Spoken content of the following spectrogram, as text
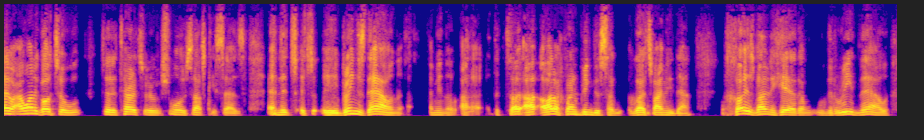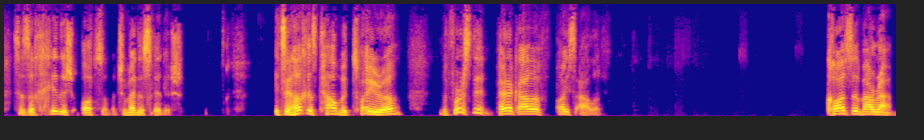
Anyway, I want to go to to the territory of Shmuel Rozovsky says, and it's it's he brings down. I mean, uh, uh a lot of to bring this uh, God's me down. Me here that we're going to read now says a chiddush otzim, a tremendous chiddush. It's in Hilchas Talmud Torah, the first din, Perak Aleph, Ois Aleph. Cause of Maram.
